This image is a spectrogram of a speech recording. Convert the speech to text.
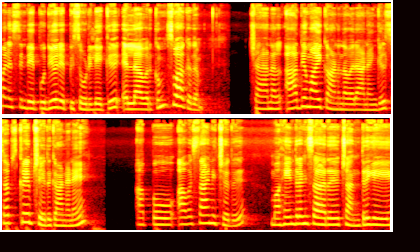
മനസ്സിന്റെ പുതിയൊരു എപ്പിസോഡിലേക്ക് എല്ലാവർക്കും സ്വാഗതം. ചാനൽ ആദ്യമായി കാണുന്നവരാണെങ്കിൽ സബ്സ്ക്രൈബ് ചെയ്ത് കാണണേ. അപ്പോൾ അവസാനിച്ചത് മഹേന്ദ്രൻ സാറ് ചന്ദ്രികയെ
